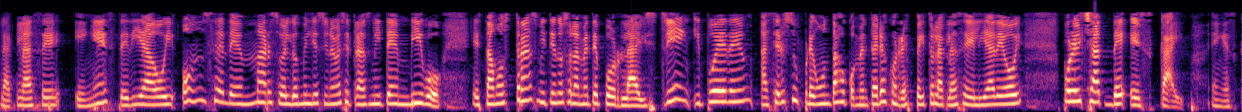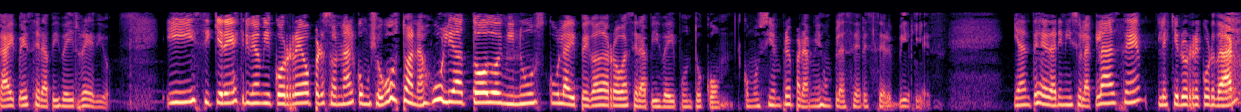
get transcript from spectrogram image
La clase en este día, hoy 11 de marzo del 2019, se transmite en vivo. Estamos transmitiendo solamente por live stream y pueden hacer sus preguntas o comentarios con respecto a la clase del día de hoy por el chat de Skype. En Skype es Serapis Bay Radio. Y si quieren escribir a mi correo personal, con mucho gusto, Ana Julia, todo en minúscula y pegado arroba serapisbay.com. Como siempre, para mí es un placer servirles. Y antes de dar inicio a la clase, les quiero recordar,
